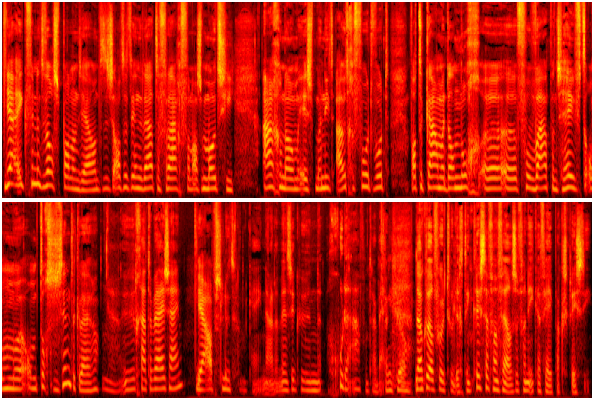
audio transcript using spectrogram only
Ja, ik vind het wel spannend, ja. Want het is altijd inderdaad de vraag van als een motie aangenomen is... maar niet uitgevoerd wordt... wat de Kamer dan nog uh, voor wapens heeft om, uh, om toch zijn zin te krijgen. Ja, u gaat erbij zijn? Ja, absoluut. Oké, nou dan wens ik u een goede avond daarbij. Dank je wel. Dank u wel voor uw toelichting. Christa van Velzen van IKV Pax Christi.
